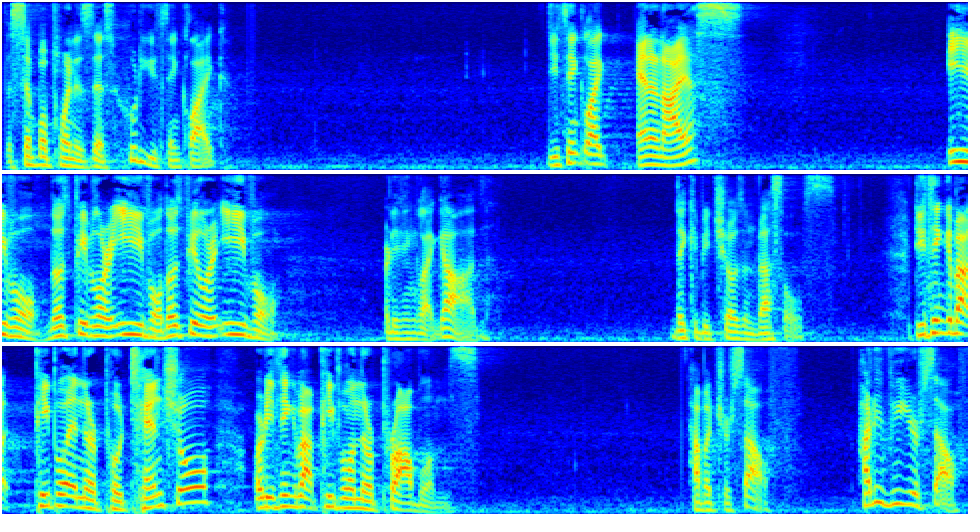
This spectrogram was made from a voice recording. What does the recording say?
The simple point is this who do you think like? Do you think like Ananias? Evil. Those people are evil. Those people are evil. Or do you think like God? They could be chosen vessels. Do you think about people in their potential or do you think about people in their problems? How about yourself? How do you view yourself?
